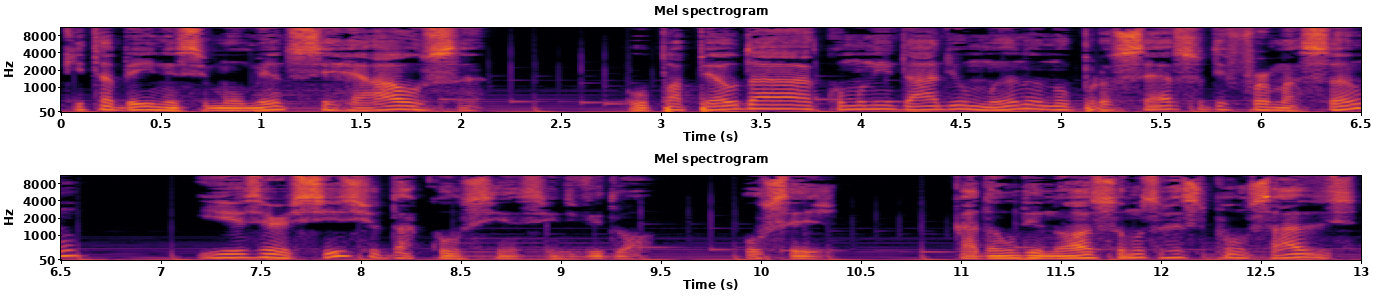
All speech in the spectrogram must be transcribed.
que também nesse momento se realça o papel da comunidade humana no processo de formação e exercício da consciência individual. Ou seja, cada um de nós somos responsáveis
